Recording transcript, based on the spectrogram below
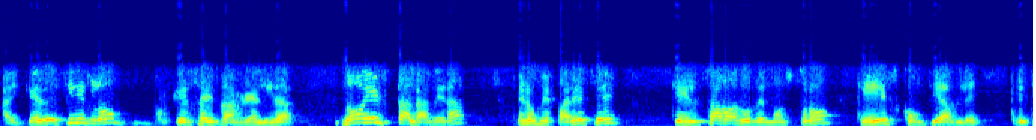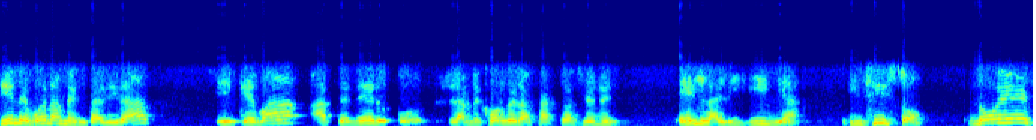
hay que decirlo, porque esa es la realidad. No es Talavera, pero me parece que el sábado demostró que es confiable que tiene buena mentalidad y que va a tener uh, la mejor de las actuaciones en la liguilla. Insisto, no es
